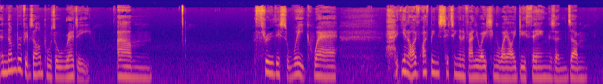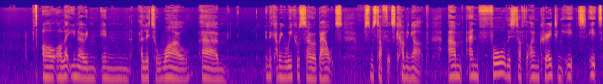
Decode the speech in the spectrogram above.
a number of examples already um, through this week where you know, I've I've been sitting and evaluating the way I do things, and um, I'll I'll let you know in in a little while, um, in the coming week or so, about some stuff that's coming up. Um, and for this stuff that I'm creating, it's it's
